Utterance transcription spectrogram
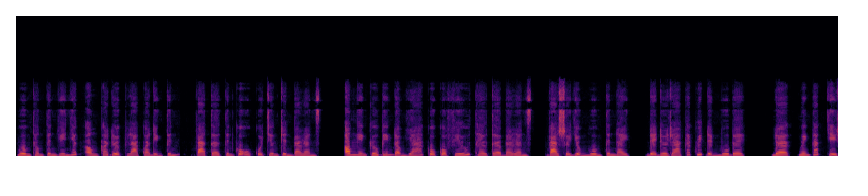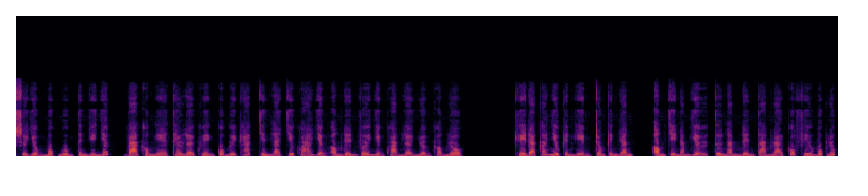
nguồn thông tin duy nhất ông có được là qua điện tính và tờ tin cũ của chương trình Barron's. Ông nghiên cứu biến động giá của cổ phiếu theo tờ Barron's và sử dụng nguồn tin này để đưa ra các quyết định mua B. N. Nguyên tắc chỉ sử dụng một nguồn tin duy nhất và không nghe theo lời khuyên của người khác chính là chìa khóa dẫn ông đến với những khoản lợi nhuận khổng lồ. Khi đã có nhiều kinh nghiệm trong kinh doanh, ông chỉ nắm giữ từ 5 đến 8 loại cổ phiếu một lúc.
